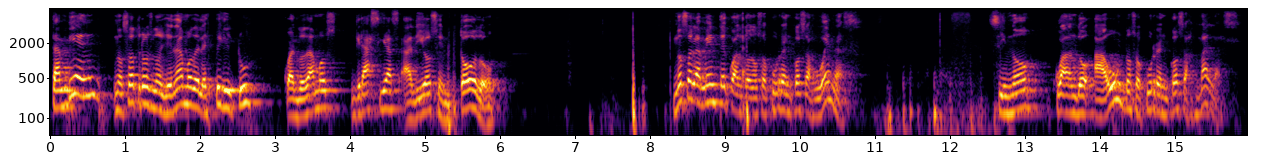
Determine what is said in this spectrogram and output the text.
También nosotros nos llenamos del Espíritu cuando damos gracias a Dios en todo. No solamente cuando nos ocurren cosas buenas, sino cuando aún nos ocurren cosas malas.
